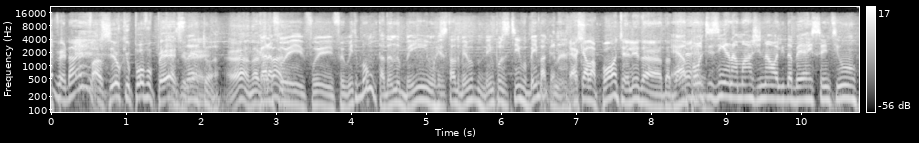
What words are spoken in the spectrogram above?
É verdade. Fazer o que o povo pede, Tá certo. É, não é Cara, verdade? foi, foi, foi muito bom. Tá dando bem, um resultado bem, bem positivo, bem bacana. É aquela ponte ali da, da É a BR? pontezinha na marginal ali da BR-101.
